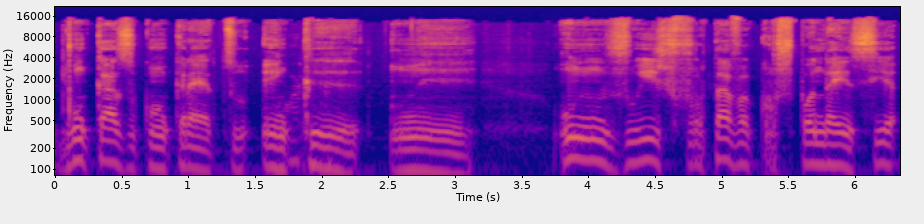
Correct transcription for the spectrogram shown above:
de um caso concreto em que eh, um juiz furtava correspondência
